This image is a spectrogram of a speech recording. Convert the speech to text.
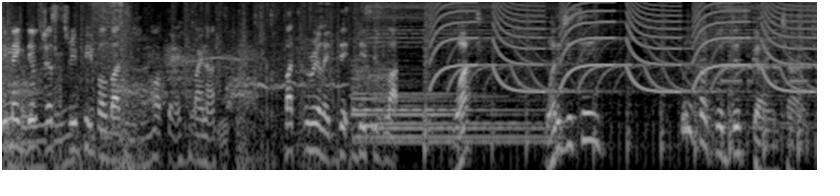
We make deal just three people, but okay, why not? But really, thi- this is luck. What? What did you say? Who the fuck was this guy in charge?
